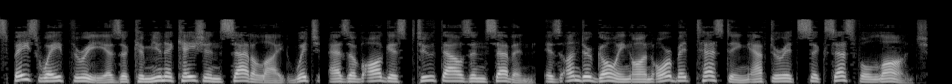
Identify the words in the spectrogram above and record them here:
Spaceway 3 is a communications satellite which, as of August 2007, is undergoing on-orbit testing after its successful launch.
